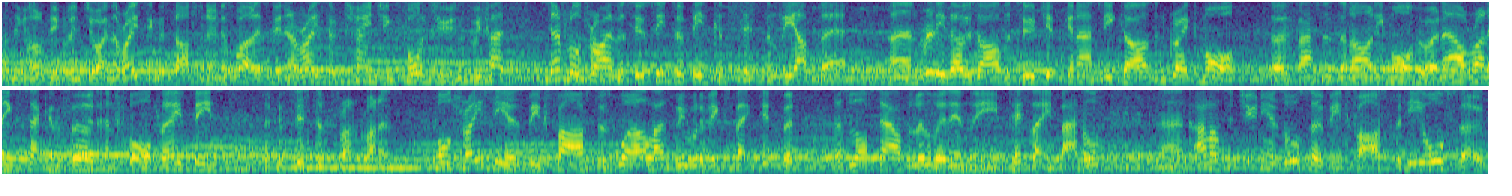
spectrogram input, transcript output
I think a lot of people enjoying the racing this afternoon as well. It's been a race of changing fortunes. We've had several drivers who seem to have been consistently up there, and really those are the two Chip Ganassi cars and Greg Moore. So Vasser Zanardi Moore, who are now running second, third and fourth. They've been the consistent front runners. Paul Tracy has been fast as well, as we would have expected, but has lost out a little bit in the pit lane battles. And Al Unser Jr. has also been fast, but he also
